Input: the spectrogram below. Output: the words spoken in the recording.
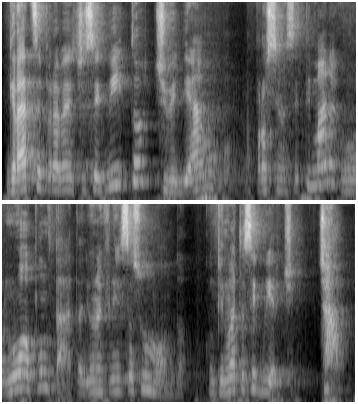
Grazie per averci seguito, ci vediamo la prossima settimana con una nuova puntata di Una finestra sul mondo. Continuate a seguirci. Ciao!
